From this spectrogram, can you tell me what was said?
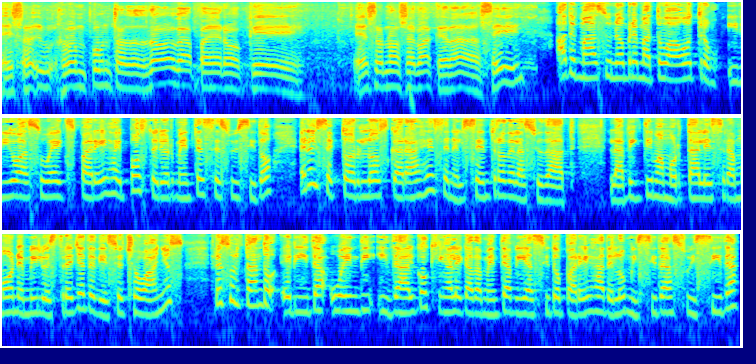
Eso fue un punto de droga, pero que eso no se va a quedar así. Además, un hombre mató a otro, hirió a su expareja y posteriormente se suicidó en el sector Los Garajes, en el centro de la ciudad. La víctima mortal es Ramón Emilio Estrella, de 18 años, resultando herida Wendy Hidalgo, quien alegadamente había sido pareja del homicida suicida,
